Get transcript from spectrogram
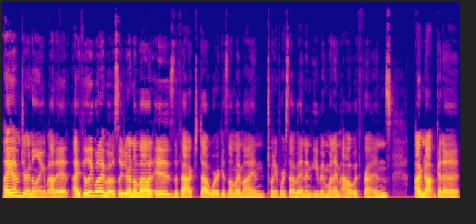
I am journaling about it. I feel like what I mostly journal about is the fact that work is on my mind 24 7. And even when I'm out with friends, I'm not going to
